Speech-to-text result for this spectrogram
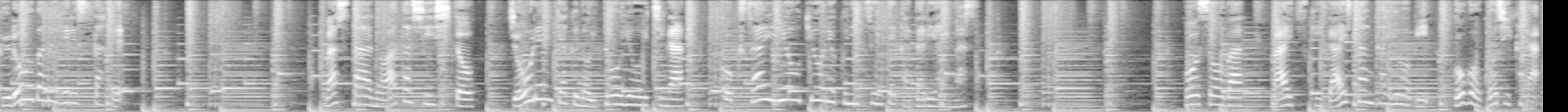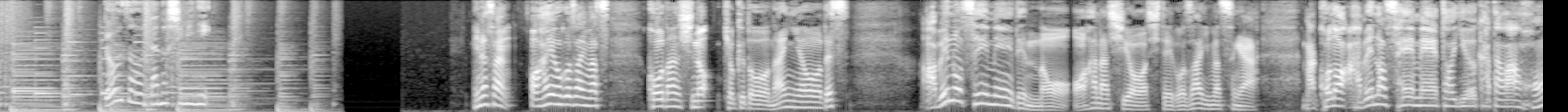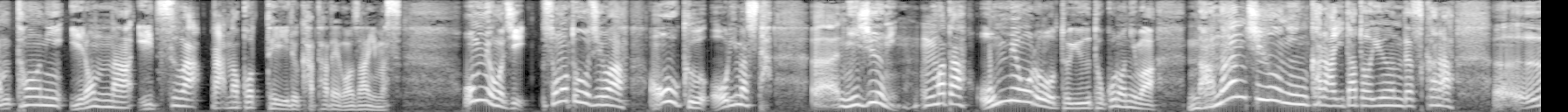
グローバルヘルスカフェ。マスターの明石医師と常連客の伊藤洋一が国際医療協力について語り合います。放送は毎月第3火曜日午後5時から。どうぞお楽しみに。皆さんおはようございます。講談師の極道南陽です。安倍の生命伝のお話をしてございますが、まあ、この安倍の生命という方は本当にいろんな逸話が残っている方でございます。陰陽師、その当時は多くおりました。20人、また陰陽楼というところには70人からいたというんですから、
